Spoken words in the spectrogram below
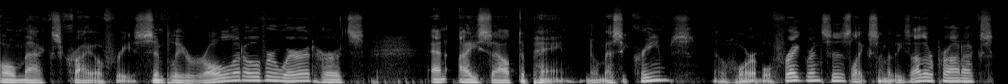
Omax CryoFreeze. Simply roll it over where it hurts and ice out the pain. No messy creams, no horrible fragrances like some of these other products.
